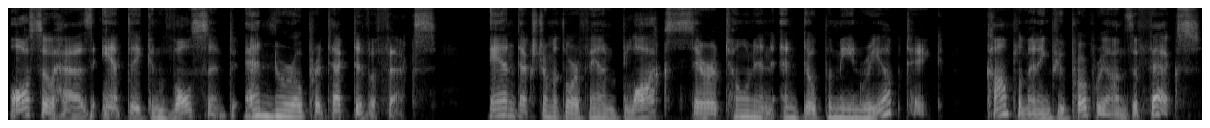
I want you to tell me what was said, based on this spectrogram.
also has anticonvulsant and neuroprotective effects, and dextromethorphan blocks serotonin and dopamine reuptake, complementing bupropion's effects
